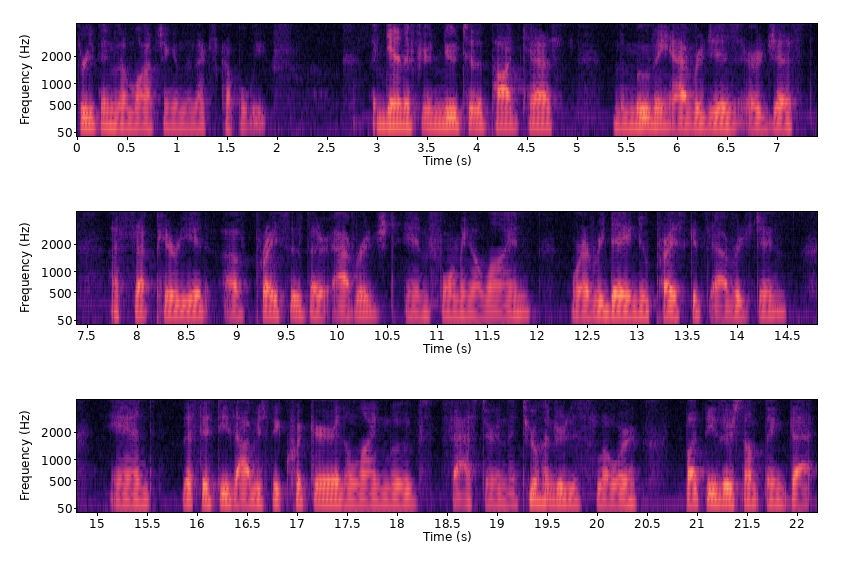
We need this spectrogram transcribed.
Three things I'm watching in the next couple weeks. Again, if you're new to the podcast, the moving averages are just a set period of prices that are averaged in forming a line where every day a new price gets averaged in. And the 50 is obviously quicker, the line moves faster, and the 200 is slower. But these are something that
